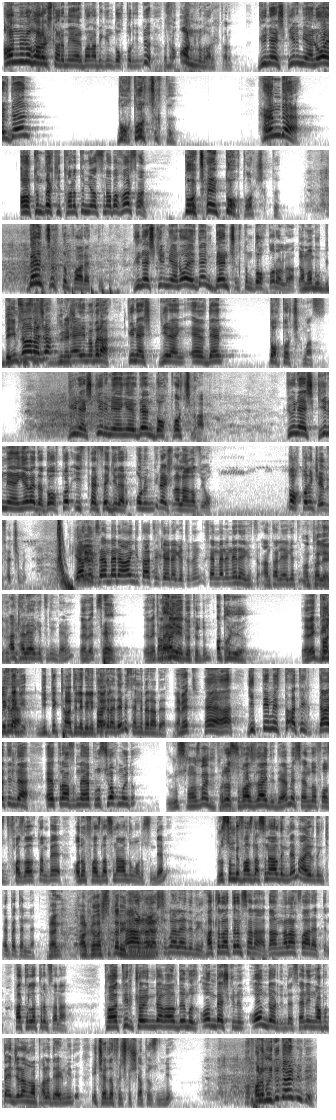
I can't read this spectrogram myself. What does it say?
Alnını karışlarım eğer bana bir gün doktor girdi. O zaman alnını karışlarım. Güneş girmeyen o evden doktor çıktı. Hem de altımdaki tanıtım yazısına bakarsan doçent doktor çıktı. Ben çıktım Fahrettin. Güneş girmeyen o evden ben çıktım doktor olarak. ama bu bir deyim. Ne hiç olacak? Güneş... Deyimi bırak. Güneş giren evden doktor çıkmaz. Güneş girmeyen evden doktor çıkar. Güneş girmeyen eve de doktor isterse girer. Onun güneşle alakası yok. Doktorun kendi seçimi. Yazık sen beni hangi tatil köyüne götürdün? Sen beni nereye götürdün? Antalya'ya götürdün. Antalya'ya götürdüm. Antalya'ya götürdün değil mi? Evet. Sen. Evet Antalya'ya Beni- götürdüm. Antalya'ya. Evet birlikte Tatile. gi- gittik tatile birlikte. Tatile değil mi seninle beraber? Evet. He ha. Gittiğimiz tatil tatilde etrafında hep Rus yok muydu? Rus fazlaydı tabii. Rus fazlaydı değil mi? Sen de o faz- fazlalıktan be onun fazlasını aldın orusun değil mi? Rus'un bir fazlasını aldın değil mi? Ayırdın kerpetenle. Ben arkadaşlıklar edindim ben. arkadaşlıklarla dedin. Hatırlatırım sana. Dangalak Fahrettin. Hatırlatırım sana. Tatil köyünde kaldığımız 15 günün 14'ünde senin kapı penceren kapalı değil miydi? İçeride fış fış yapıyorsun diye. Kapalı mıydı değil miydi?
